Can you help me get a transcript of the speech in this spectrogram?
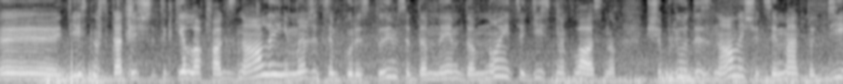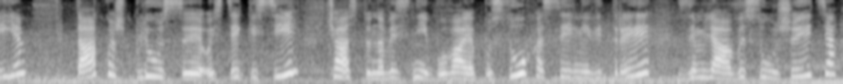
е, дійсно сказати, що такий лафак знали, і ми вже цим користуємося давним-давно, і це дійсно класно, щоб люди знали, що цей метод діє. Також плюс е, ось цей кисіль часто навесні буває посуха, сильні вітри, земля висушується,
